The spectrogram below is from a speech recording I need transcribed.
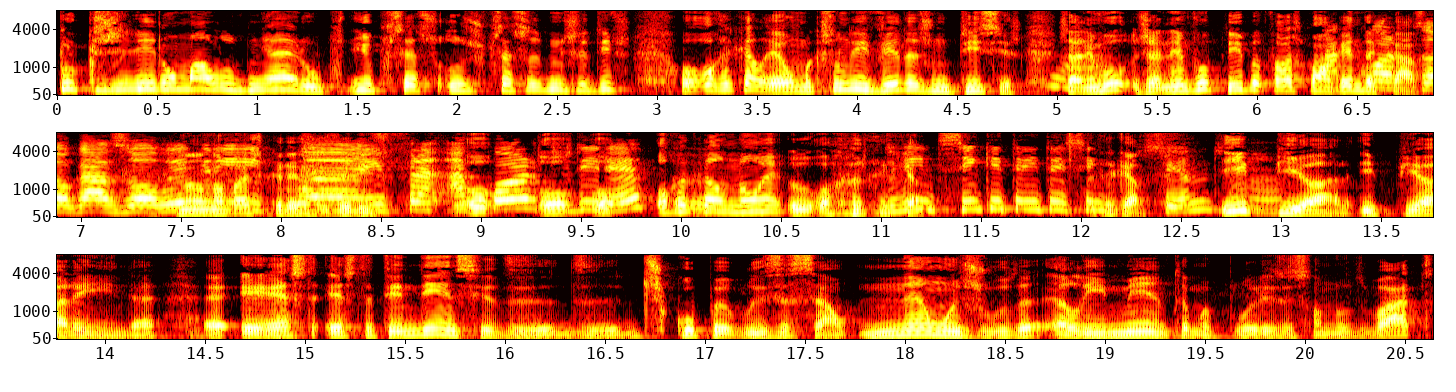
Porque geriram mal o dinheiro e o processo- os processos administrativos. Oh, Raquel, é uma questão de ver as notícias. Já nem, vou, já nem vou pedir para falar com alguém da CAP. ao gasóleo Não, não vais querer fazer isso. Fran- há cortes oh, oh, diretos? Oh, Raquel, não é. oh, De Raquel, 25% e 35%. Raquel, E é? pior, e pior ainda, é esta, esta tendência de, de desculpabilização não ajuda, alimenta uma polarização no debate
